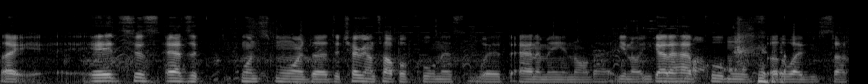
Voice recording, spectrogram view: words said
Like it just adds a once more the the cherry on top of coolness with anime and all that. You know you gotta have cool moves, otherwise you suck.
